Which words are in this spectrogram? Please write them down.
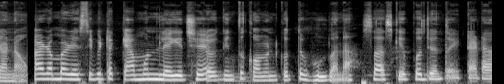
জানাও। আর আমার রেসিপিটা কেমন লেগেছে কিন্তু কমেন্ট করতে ভুলবা না। সো আজকে পর্যন্তই টাটা!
